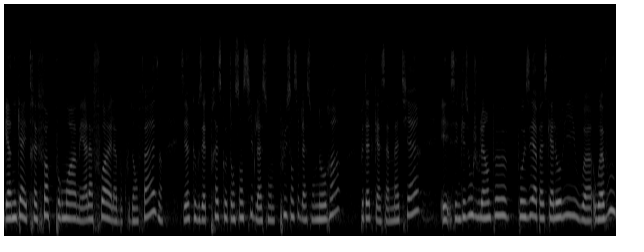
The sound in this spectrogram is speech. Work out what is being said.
Guernica est très forte pour moi, mais à la fois elle a beaucoup d'emphase, c'est-à-dire que vous êtes presque autant sensible à son, plus sensible à son aura, peut-être qu'à sa matière. Et c'est une question que je voulais un peu poser à Pascal Horry ou à, ou à vous.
